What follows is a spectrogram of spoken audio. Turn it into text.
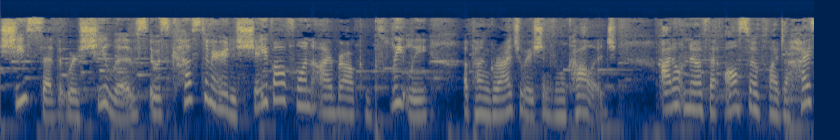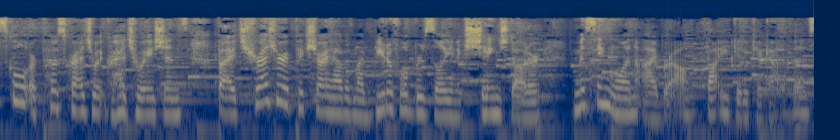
She said that where she lives, it was customary to shave off one eyebrow completely upon graduation from college. I don't know if that also applied to high school or postgraduate graduations, but I treasure a picture I have of my beautiful Brazilian exchange daughter missing one eyebrow. Thought you'd get a kick out of this.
